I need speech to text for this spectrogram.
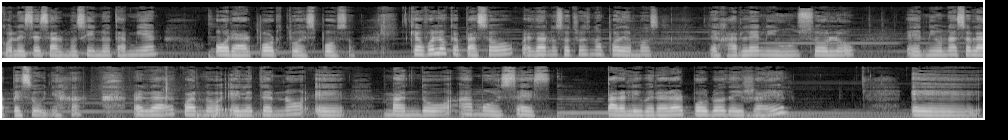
con ese salmo, sino también orar por tu esposo. ¿Qué fue lo que pasó, verdad? Nosotros no podemos dejarle ni un solo, eh, ni una sola pezuña, ¿verdad? Cuando el Eterno mandó a Moisés para liberar al pueblo de Israel, eh,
